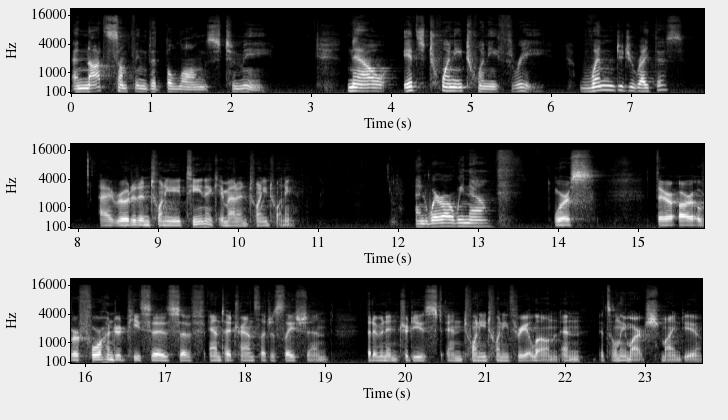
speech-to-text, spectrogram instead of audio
and not something that belongs to me. Now, it's 2023. When did you write this? I wrote it in 2018, it came out in 2020. And where are we now? Worse. There are over 400 pieces of anti trans legislation that have been introduced in 2023 alone, and it's only March, mind you.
